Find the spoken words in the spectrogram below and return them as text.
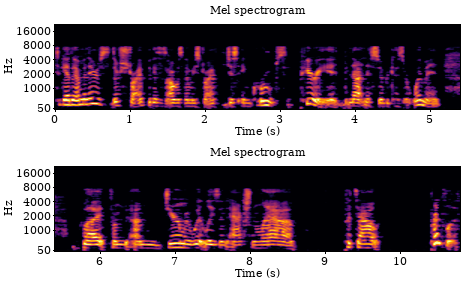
together. I mean, there's there's strife because it's always going to be strife just in groups, period, but not necessarily because they're women. But from um, Jeremy Whitley's an Action Lab puts out Princeless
